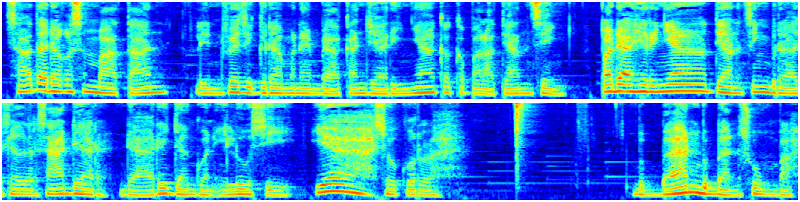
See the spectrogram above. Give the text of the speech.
saat ada kesempatan, Lin Fei segera menempelkan jarinya ke kepala Tianxing. Pada akhirnya, Tianxing berhasil tersadar dari gangguan ilusi. Ya, syukurlah. Beban-beban sumpah.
